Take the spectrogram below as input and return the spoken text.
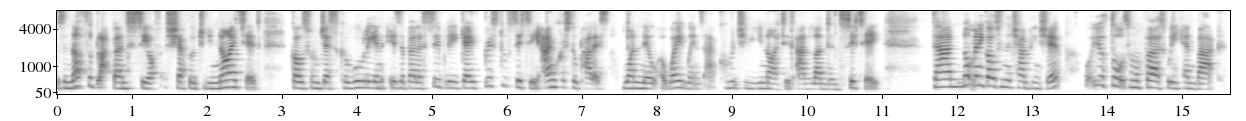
was enough for Blackburn to see off Sheffield United. Goals from Jessica Woolley and Isabella Sibley gave Bristol City and Crystal Palace 1 0 away wins at Coventry United and London City. Dan, not many goals in the championship. What are your thoughts on the first weekend back?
